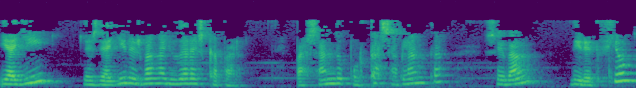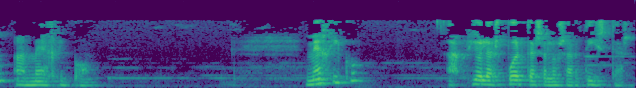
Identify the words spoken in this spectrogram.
Y allí, desde allí les van a ayudar a escapar. Pasando por Casa Blanca, se van dirección a México. México abrió las puertas a los artistas,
